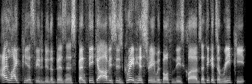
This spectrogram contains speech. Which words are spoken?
I like PSV to do the business. Benfica obviously has great history with both of these clubs. I think it's a repeat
